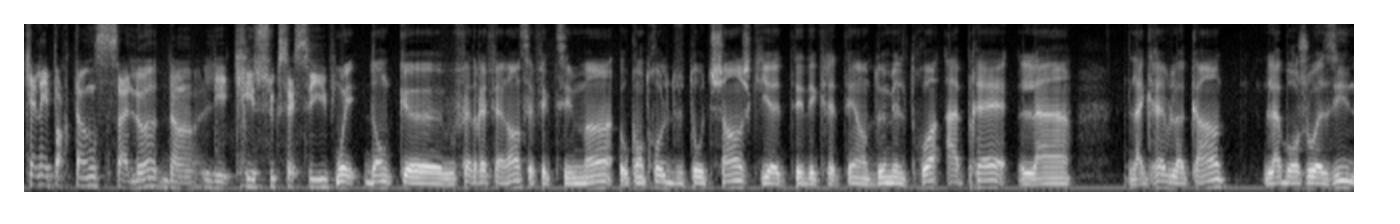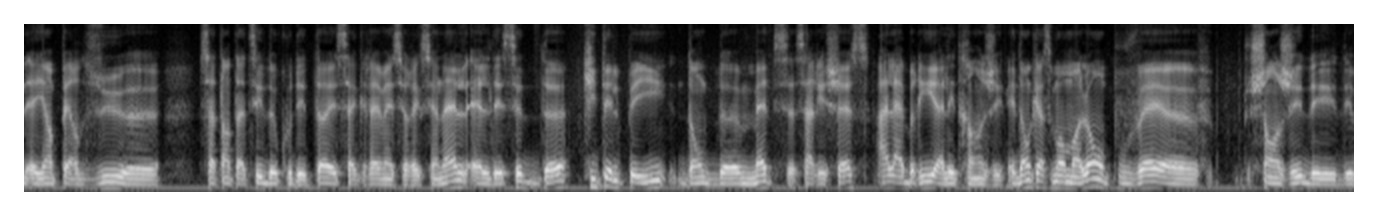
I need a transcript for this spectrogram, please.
quelle importance ça a dans les crises successives? Oui, donc euh, vous faites référence effectivement au contrôle du taux de change qui a été décrété en 2003 après la, grève locale, la bourgeoisie ayant perdu... Euh, sa tentative de coup d'État et sa grève insurrectionnelle, elle décide de quitter le pays, donc de mettre sa richesse à l'abri à l'étranger. Et donc à ce moment-là, on pouvait euh, changer des, des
